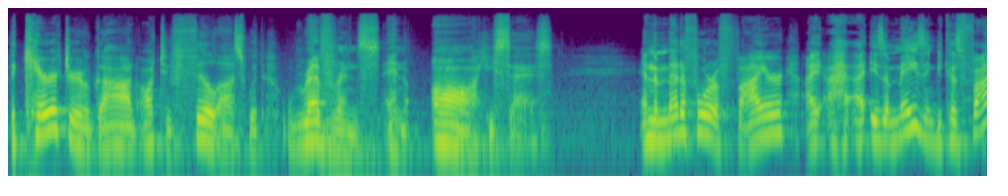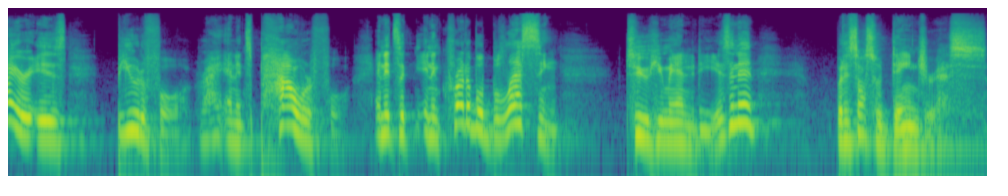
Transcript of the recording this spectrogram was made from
The character of God ought to fill us with reverence and awe, he says. And the metaphor of fire I, I, is amazing because fire is beautiful, right? And it's powerful. And it's a, an incredible blessing to humanity, isn't it? But it's also dangerous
